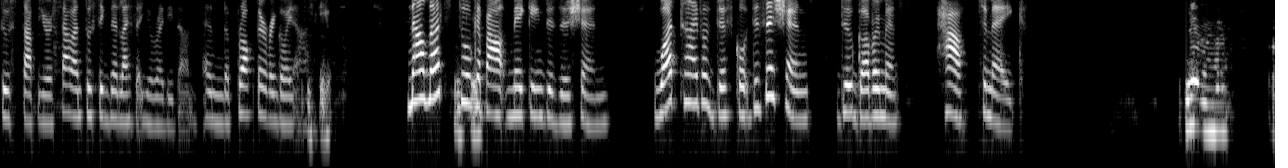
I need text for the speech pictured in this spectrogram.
to stop yourself and to signalize that you're already done and the proctor we're going to ask you now let's talk Okay. about making decision what type of difficult decisions do governments have to make Yeah. uh,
